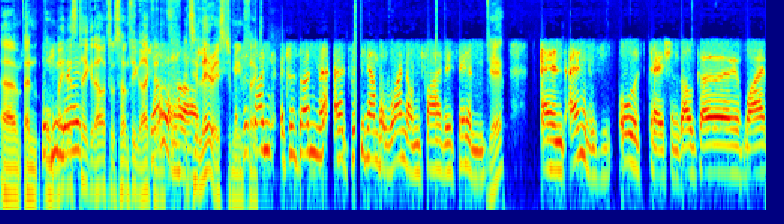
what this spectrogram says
um, and or made us take it out or something like that. It's, it's hilarious to me, It in fact. on. It was on at number one on Five FM, Yeah. And and all the stations. I'll go Y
